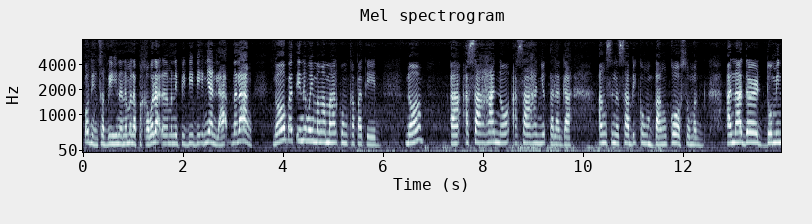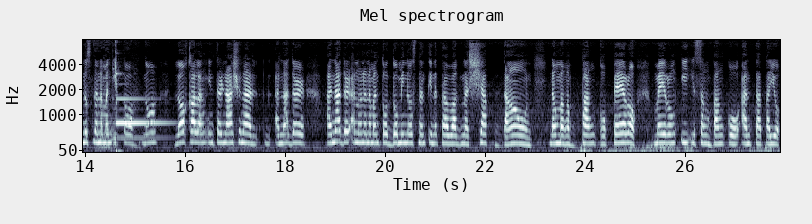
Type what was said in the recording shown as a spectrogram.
Huwag din sabihin na naman, napakawala na naman ni PBBM yan, lahat na lang. No? But anyway, mga mahal kong kapatid, no? Uh, asahan, no? Asahan nyo talaga ang sinasabi kong bangko. So, mag another dominus na naman ito, no? Local ang international, another another ano na naman to dominos ng tinatawag na shutdown ng mga bangko. Pero mayroong iisang bangko ang tatayo.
